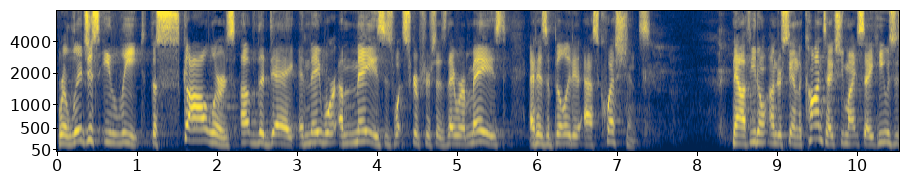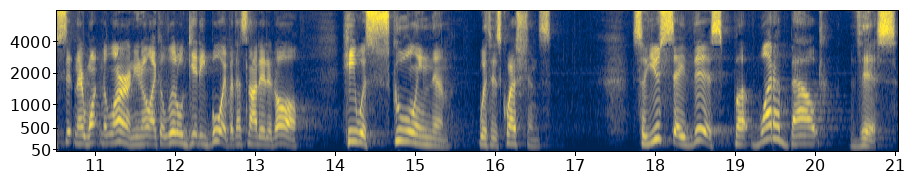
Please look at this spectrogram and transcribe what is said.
religious elite, the scholars of the day, and they were amazed, is what scripture says. They were amazed at his ability to ask questions. Now, if you don't understand the context, you might say he was just sitting there wanting to learn, you know, like a little giddy boy, but that's not it at all. He was schooling them with his questions. So you say this, but what about this?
